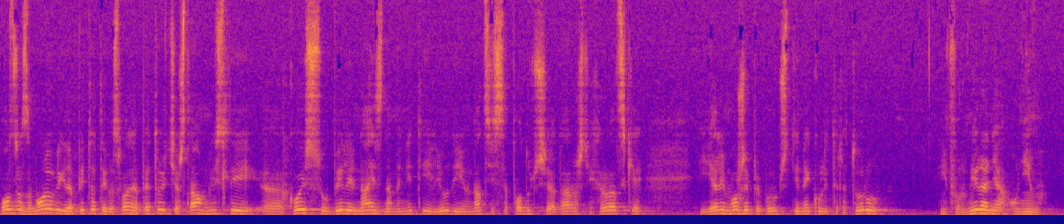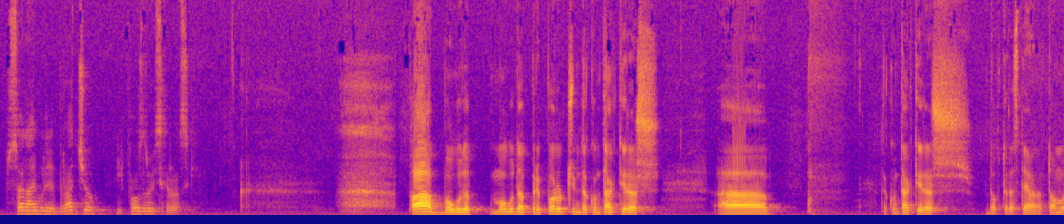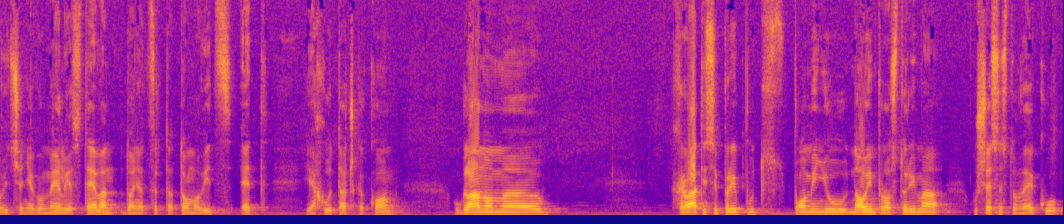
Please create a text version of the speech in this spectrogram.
Pozdrav, zamolio bih da pitate gospodina Petrovića šta on misli, a, koji su bili najznamenitiji ljudi i junaci sa područja današnje Hrvatske i je li može preporučiti neku literaturu informiranja o njima. Sve najbolje, braćo, i pozdrav iz Hrvatske. Pa, mogu da, mogu da preporučim da kontaktiraš a, da kontaktiraš doktora Stevana Tomovića, njegov mail je stevan, donja crta tomovic, at yahoo.com. Uglavnom, Hrvati se prvi put pominju na ovim prostorima u 16. veku.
